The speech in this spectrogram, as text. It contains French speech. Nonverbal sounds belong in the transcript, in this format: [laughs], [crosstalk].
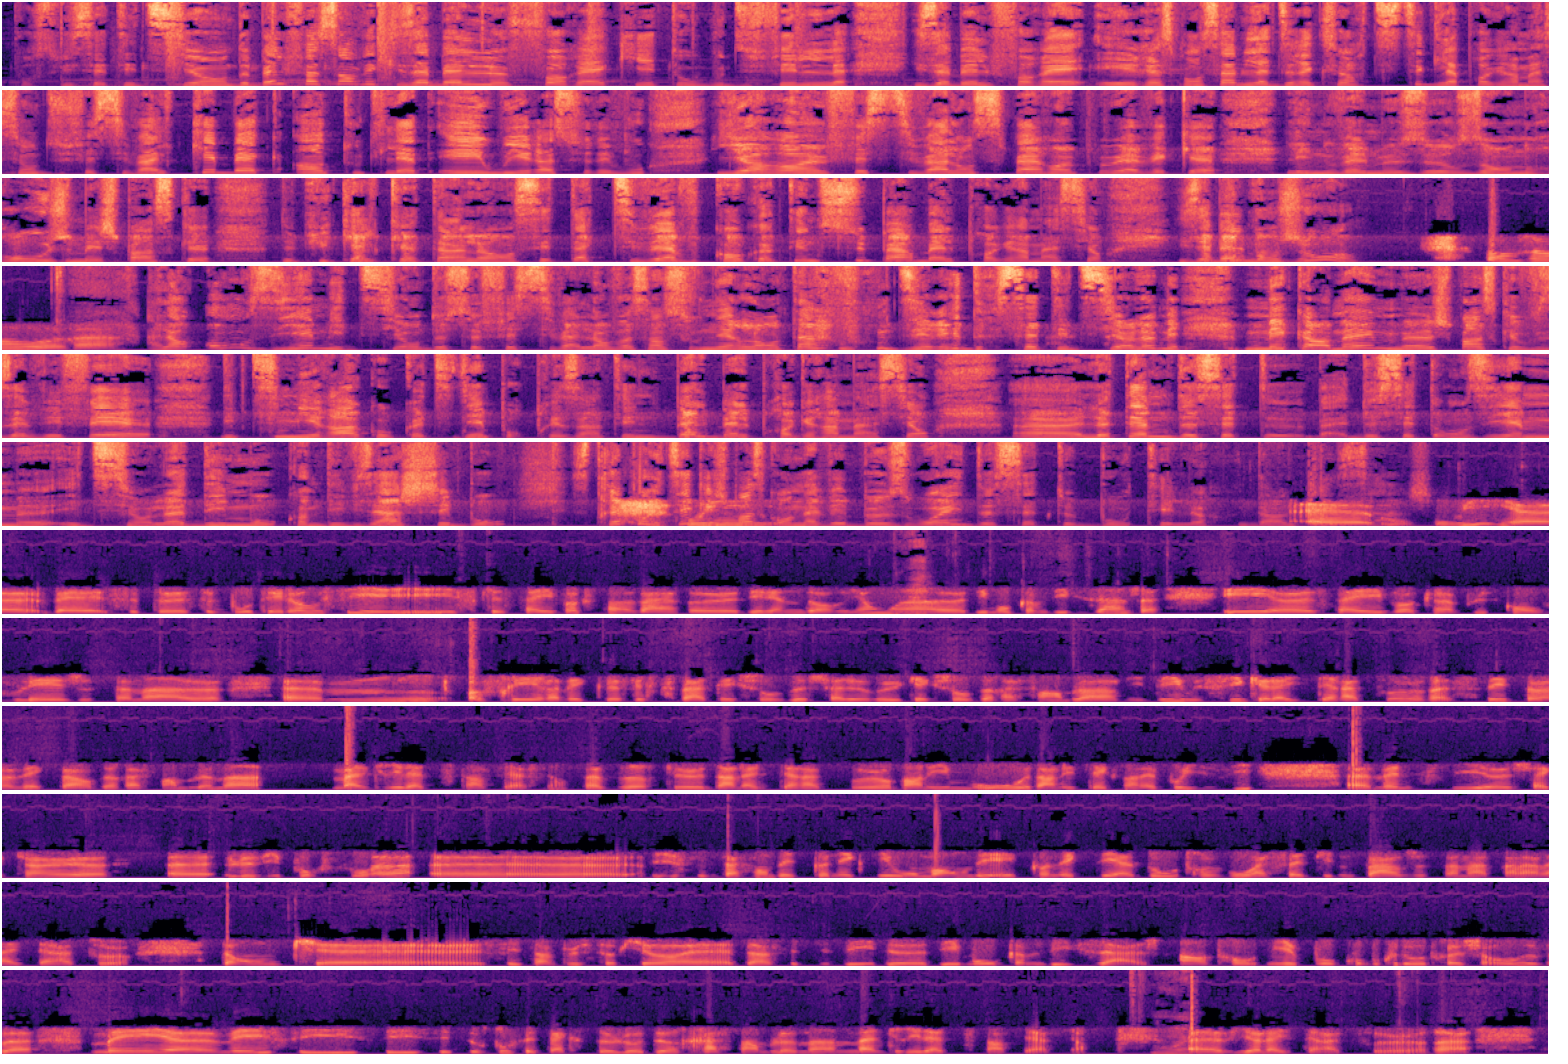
On poursuit cette édition de belle façon avec Isabelle Forêt qui est au bout du fil. Isabelle Forêt est responsable de la direction artistique de la programmation du festival Québec en toutes lettres. Et oui, rassurez-vous, il y aura un festival. On s'y perd un peu avec euh, les nouvelles mesures zone rouge, mais je pense que depuis quelque temps, là, on s'est activé à vous concocter une super belle programmation. Isabelle, bonjour. Bonjour. Alors, onzième édition de ce festival-là. On va s'en souvenir longtemps, [laughs] vous me direz, de cette édition-là. Mais, mais quand même, euh, je pense que vous avez fait euh, des petits miracles au quotidien pour présenter une belle, belle programmation. Euh, le thème de cette, ben, de cette onzième édition-là, des mots comme des visages, c'est beau. C'est très poétique et je pense qu'on avait besoin de cette beauté-là dans le paysage. oui, ben, cette, cette beauté-là aussi, et, ce que ça évoque, c'est un vers d'Hélène Dorion, hein, des mots comme des visages. Et euh, ça évoque un peu ce qu'on voulait justement euh, euh, offrir avec le festival, quelque chose de chaleureux, quelque chose de rassembleur. L'idée aussi que la littérature, c'est un vecteur de rassemblement malgré la distanciation. C'est-à-dire que dans la littérature, dans les mots, dans les textes, dans la poésie, même si chacun le vit pour soi, euh, c'est une façon d'être connecté au monde et être connecté à d'autres voix, celles qui nous parlent justement à la littérature. Donc, euh, c'est un peu ça qu'il y a euh, dans cette idée de des mots comme des visages, entre autres. Il y a beaucoup, beaucoup d'autres choses, mais mais c'est, c'est, c'est surtout cet axe-là de rassemblement malgré la distanciation via la littérature.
